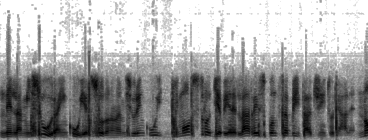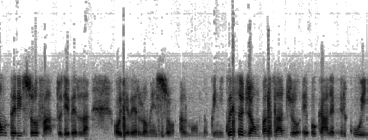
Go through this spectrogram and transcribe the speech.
nella misura in cui e solo nella misura in cui dimostro di avere la responsabilità genitoriale, non per il solo fatto di averla o di averlo messo messo al mondo. Quindi questo è già un passaggio epocale per cui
